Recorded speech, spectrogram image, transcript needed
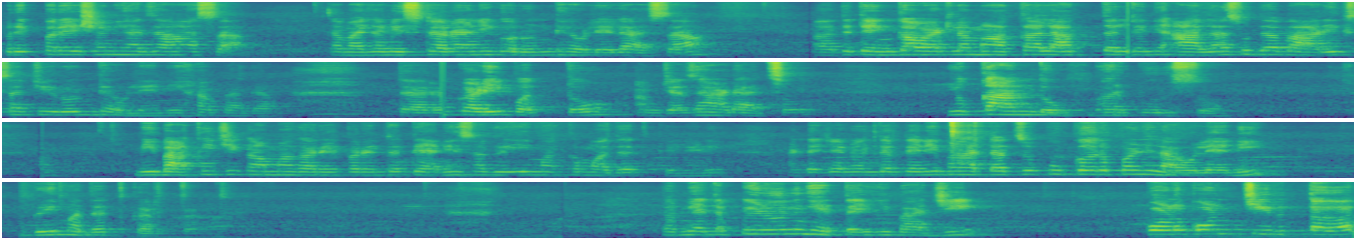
प्रिपरेशन ह्या जा असा. तर माझ्या मिस्टरांनी करून ठेवलेला असा. ते तेंका वाटला माका लागतं त्यांनी आला सुद्धा बारीकसा चिरून ठेवलेली हा बघा. तर कढीपत्तो आमच्या झाडाचो ह्यो कांदो भरपूरसो. मी बाकीची कामं करेपर्यंत त्याने सगळी म्हाका मदत केली आणि त्याच्यानंतर त्यांनी भाताचं कुकर पण लावल्यानी सगळी मदत करतात. तर मी आता पिळून घेते ही भाजी. कोण कोण चिरतात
